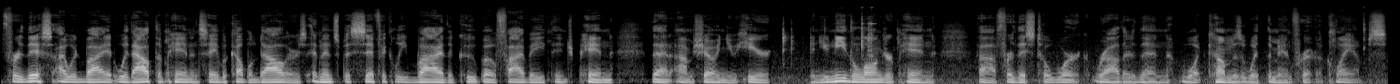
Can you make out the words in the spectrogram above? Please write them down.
For this, I would buy it without the pin and save a couple dollars, and then specifically buy the Kupo 5 8 inch pin that I'm showing you here. And you need the longer pin uh, for this to work rather than what comes with the Manfrotto clamps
